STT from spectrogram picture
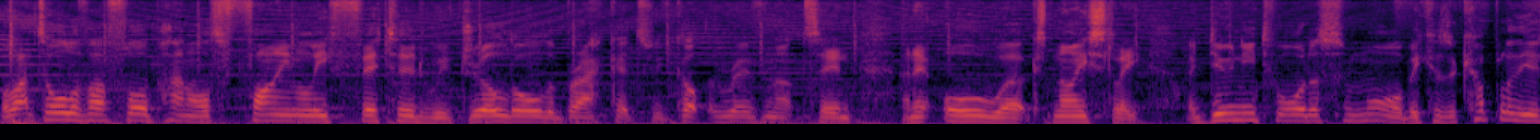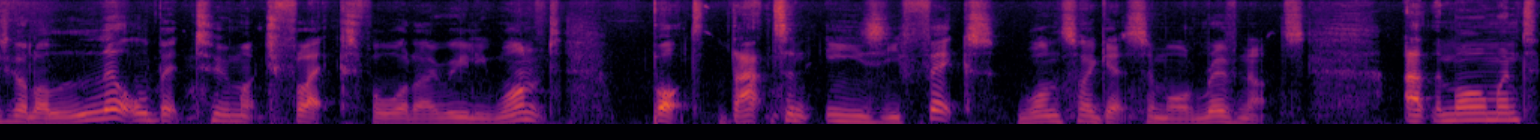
Well, that's all of our floor panels finally fitted. We've drilled all the brackets, we've got the riv nuts in, and it all works nicely. I do need to order some more because a couple of these got a little bit too much flex for what I really want, but that's an easy fix once I get some more riv nuts. At the moment,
